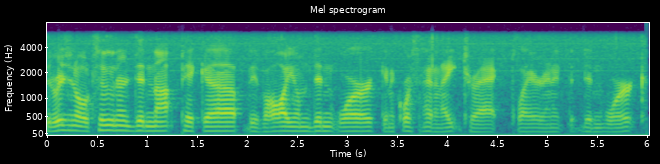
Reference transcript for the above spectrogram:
the original tuner did not pick up. The volume didn't work. And of course it had an 8 track player in it that didn't work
